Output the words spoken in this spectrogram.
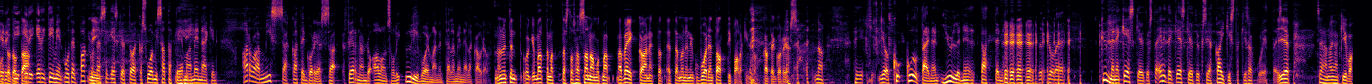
eri, tota, eri, eri tiimiin. Muuten pakko niin. Niin. tässä keskeyttää, vaikka Suomi 100 teemaa niin. mennäänkin. Arvaa, missä kategoriassa Fernando Alonso oli ylivoimainen tällä menneellä kaudella? No nyt en oikein välttämättä tästä osaa sanoa, mutta mä, mä veikkaan, että, että tämmöinen niin vuoden tattipalkinto kategoriassa. No, joo, ku, kultainen, jyllene tatten tulee kymmenen keskeytystä, eniten keskeytyksiä kaikista kisakuljettajista. Jep, sehän on ihan kiva.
